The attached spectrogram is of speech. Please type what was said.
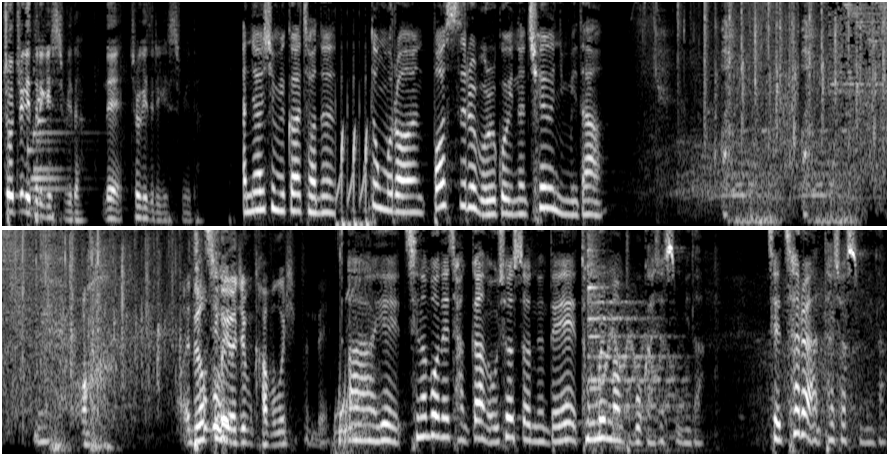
저쪽에 드리겠습니다. 네, 저기 드리겠습니다. 안녕하십니까. 저는 동물원 버스를 몰고 있는 최은입니다. 너무 지금- 요즘 가보고 싶은데. 아, 예. 지난번에 잠깐 오셨었는데 동물만 보고 가셨습니다. 제 차를 안 타셨습니다.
